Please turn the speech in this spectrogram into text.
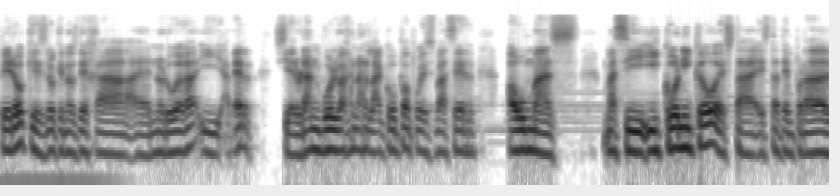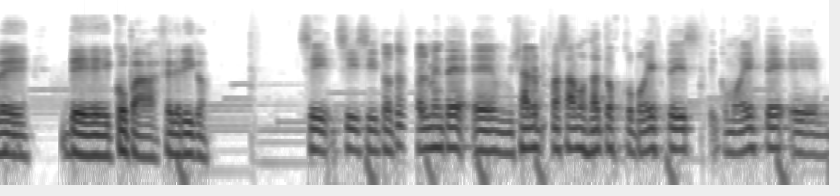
pero que es lo que nos deja eh, Noruega. Y a ver, si el Brand vuelve a ganar la Copa, pues va a ser aún más, más icónico esta, esta temporada de, de Copa, Federico. Sí, sí, sí, totalmente. Em, ya repasamos datos como este, como este em,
